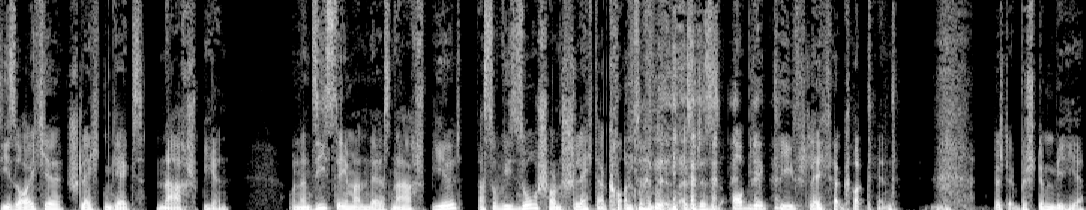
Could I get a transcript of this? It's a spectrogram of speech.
die solche schlechten Gags nachspielen. Und dann siehst du jemanden, der es nachspielt, was sowieso schon schlechter Content ist. Also das ist objektiv schlechter Content. Best- Bestimmen wir hier.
